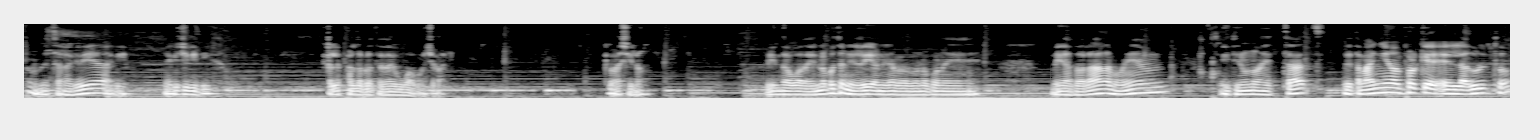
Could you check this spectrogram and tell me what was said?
¿Dónde está la cría? Aquí. Mira qué chiquitita. Que la espalda parece de guapo, chaval. Qué vacilón. Viendo agua de ahí. No he puesto ni río ni nada, pero no pone... Mira dorada, muy bien. Y tiene unos stats de tamaño, es porque el adulto,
